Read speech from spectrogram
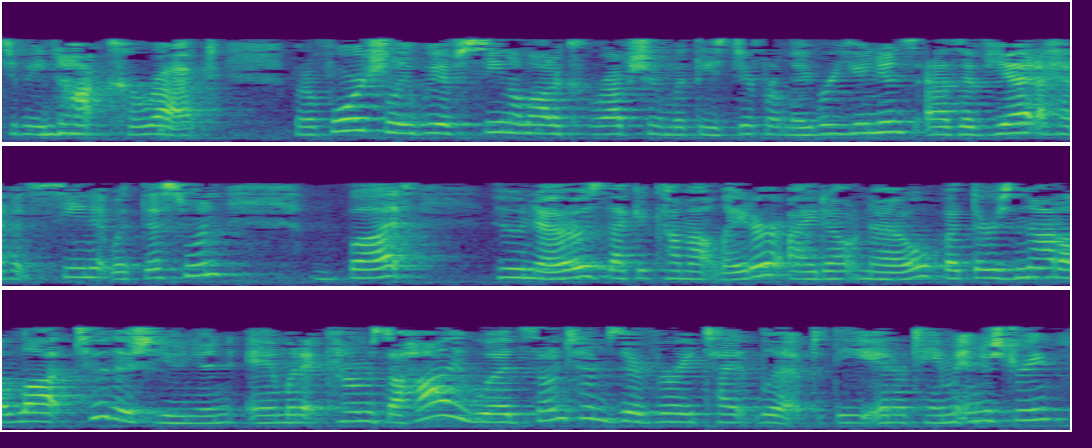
to be not corrupt. But unfortunately, we have seen a lot of corruption with these different labor unions. As of yet, I haven't seen it with this one. But who knows? That could come out later. I don't know. But there's not a lot to this union. And when it comes to Hollywood, sometimes they're very tight-lipped. The entertainment industry.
